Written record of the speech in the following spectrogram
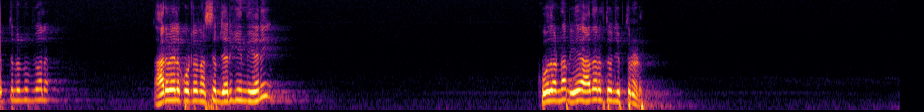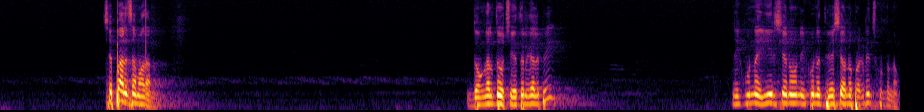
చెప్తున్నావు నువ్వు ఇవాళ? ఆరు వేల కోట్ల నష్టం జరిగింది అని కోదండం ఏ ఆధారంతో చెప్తున్నాడు? చెప్పాలి సమాధానం. దొంగలతో చేతులు కలిపి నీకున్న ఈర్ష్యను నీకున్న ద్వేషాన్ని ప్రకటించుకుంటున్నాం.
